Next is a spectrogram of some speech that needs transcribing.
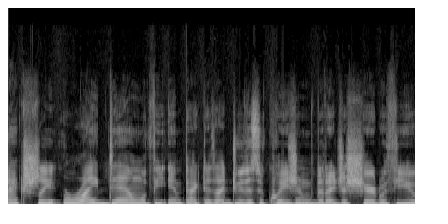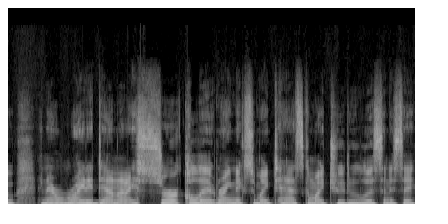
actually write down what the impact is. I do this equation that I just shared with you, and I write it down and I circle it right next to my task on my to do list. And I say,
